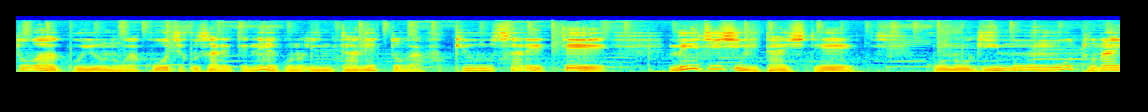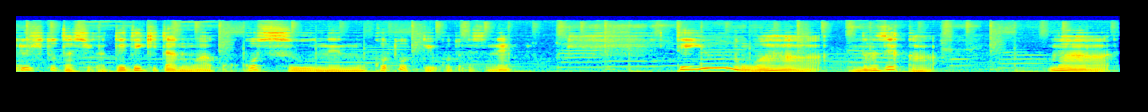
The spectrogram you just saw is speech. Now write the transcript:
トワークいうのが構築されてね、このインターネットが普及されて、明治維新に対して、この疑問を唱える人たちが出てきたのは、ここ数年のことっていうことですね。っていうのは、なぜか、まあ、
